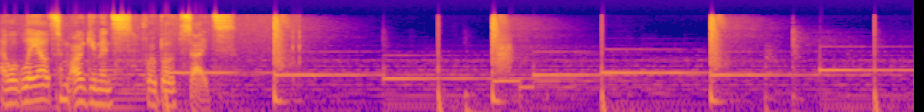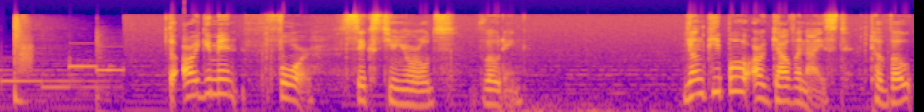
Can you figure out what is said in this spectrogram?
I will lay out some arguments for both sides. The argument for 16 year olds voting. Young people are galvanized to vote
